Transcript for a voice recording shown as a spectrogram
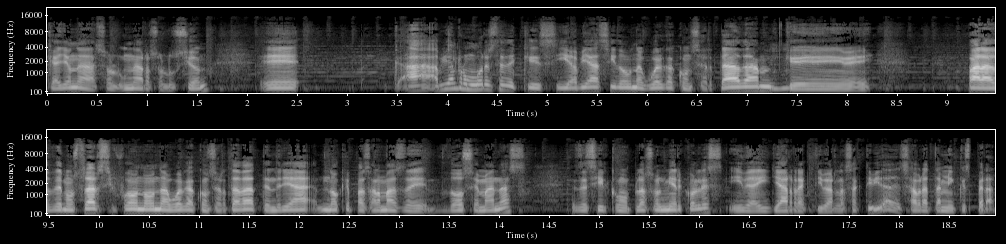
que haya una, una resolución. Eh, ah, había el rumor este de que si había sido una huelga concertada, que para demostrar si fue o no una huelga concertada tendría no que pasar más de dos semanas, es decir, como plazo el miércoles, y de ahí ya reactivar las actividades. Habrá también que esperar.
